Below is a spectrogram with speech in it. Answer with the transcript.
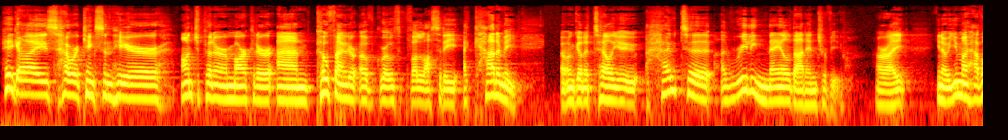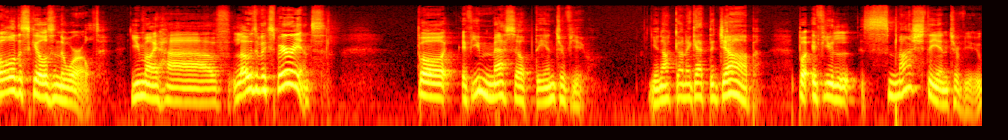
Hey guys, Howard Kingston here, entrepreneur, marketer, and co founder of Growth Velocity Academy. I'm going to tell you how to uh, really nail that interview. All right. You know, you might have all the skills in the world, you might have loads of experience, but if you mess up the interview, you're not going to get the job. But if you smash the interview,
